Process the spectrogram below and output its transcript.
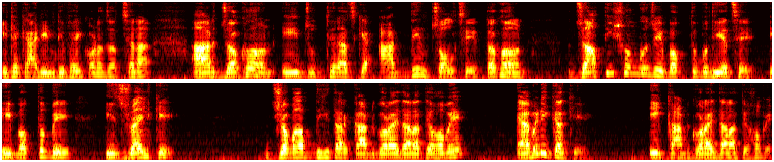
এটাকে আইডেন্টিফাই করা যাচ্ছে না। আর যখন এই যুদ্ধের আজকে আট দিন চলছে, তখন জাতিসংঘ যে বক্তব্য দিয়েছে, এই বক্তব্যে ইসরায়েলকে জবাবদিহিতার কাঠগড়ায় দাঁড়াতে হবে, আমেরিকাকে এই কাঠগড়ায় দাঁড়াতে হবে।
